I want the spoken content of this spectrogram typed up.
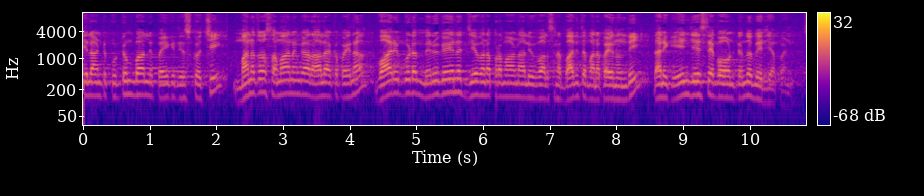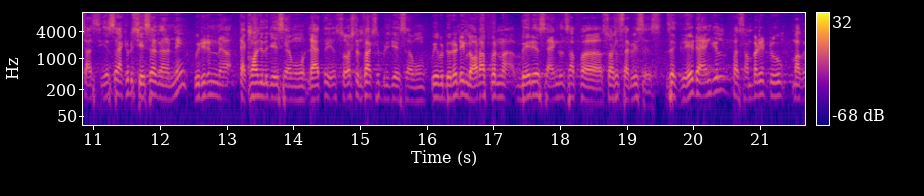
ఇలాంటి కుటుంబాలని పైకి తీసుకొచ్చి మనతో సమానంగా రాలేకపోయినా వారికి కూడా మెరుగైన జీవన ప్రమాణాలు ఇవ్వాల్సిన బాధ్యత మన పైన ఉంది. దానికి ఏం చేస్తే బాగుంటుందో మీరు చెప్పండి. సిఎస్ఆర్ యాక్టివిటీస్ చేసాం కానీ వీటిని టెక్నాలజీలు uh, చేసాము లేకపోతే సోషల్ ఇన్ఫ్రాస్ట్రక్చర్ బిల్డ్ చేసాము donating lot of various angles of social services it's a great angle for somebody to మాకు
